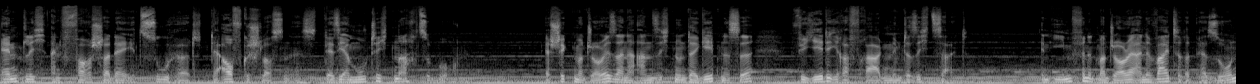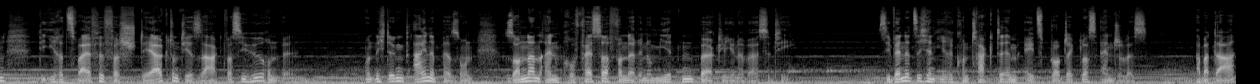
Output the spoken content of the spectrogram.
endlich ein Forscher, der ihr zuhört, der aufgeschlossen ist, der sie ermutigt, nachzubohren. Er schickt Majore seine Ansichten und Ergebnisse. Für jede ihrer Fragen nimmt er sich Zeit. In ihm findet Majore eine weitere Person, die ihre Zweifel verstärkt und ihr sagt, was sie hören will. Und nicht irgendeine Person, sondern einen Professor von der renommierten Berkeley University. Sie wendet sich an ihre Kontakte im AIDS Project Los Angeles. Aber da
